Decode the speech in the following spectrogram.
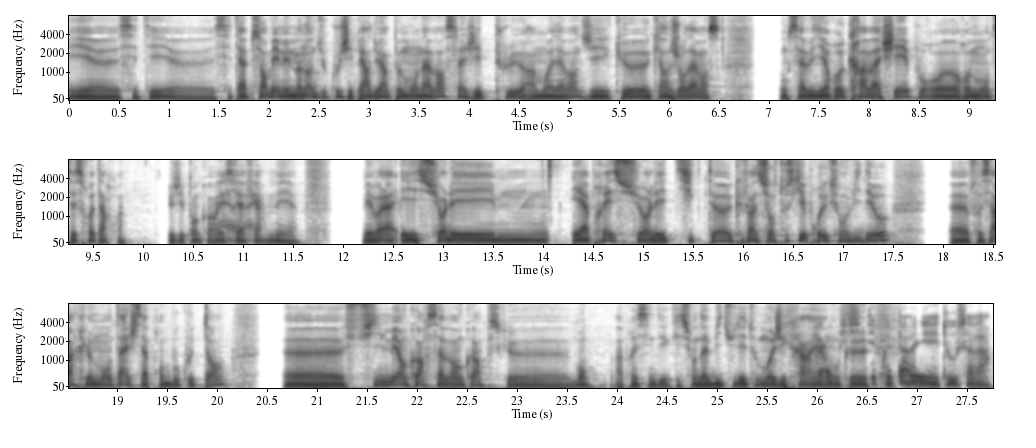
et euh, c'était euh, c'était absorbé. Mais maintenant du coup j'ai perdu un peu mon avance. Là j'ai plus un mois d'avance. J'ai que 15 jours d'avance. Donc ça veut dire recravacher pour remonter ce retard quoi. Ce que j'ai pas encore réussi à faire mais mais voilà. Et sur les et après sur les TikTok enfin sur tout ce qui est production vidéo faut savoir que le montage ça prend beaucoup de temps. Euh, filmer encore, ça va encore parce que bon, après c'est des questions d'habitude et tout. Moi j'écris rien donc. Si euh, t'es préparé et tout, ça va.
